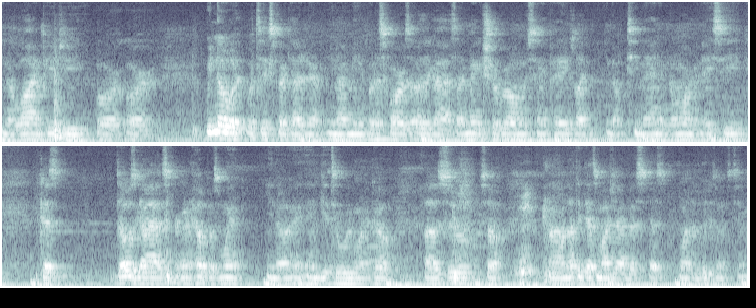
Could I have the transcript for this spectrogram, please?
you know, Y and PG or, or we know what, what to expect out of them. You know what I mean? But as far as the other guys, like making sure we're all on the same page, like you know T Man and Norm and AC, because those guys are going to help us win. You know, and, and get to where we want to go. Uh, Zoo. So um, I think that's my job as, as one of the leaders on this team.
